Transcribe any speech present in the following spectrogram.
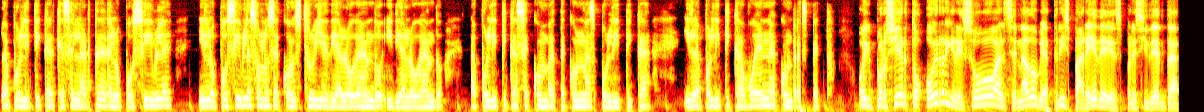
la política que es el arte de lo posible y lo posible solo se construye dialogando y dialogando. La política se combate con más política y la política buena con respeto. Hoy, por cierto, hoy regresó al Senado Beatriz Paredes, presidenta.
